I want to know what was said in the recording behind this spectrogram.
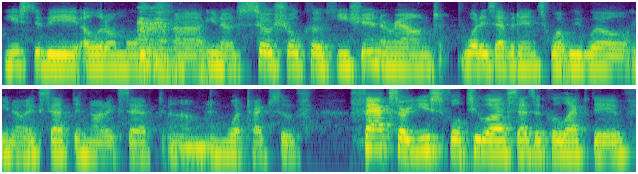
used to be a little more uh, you know social cohesion around what is evidence what we will you know accept and not accept um, and what types of facts are useful to us as a collective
